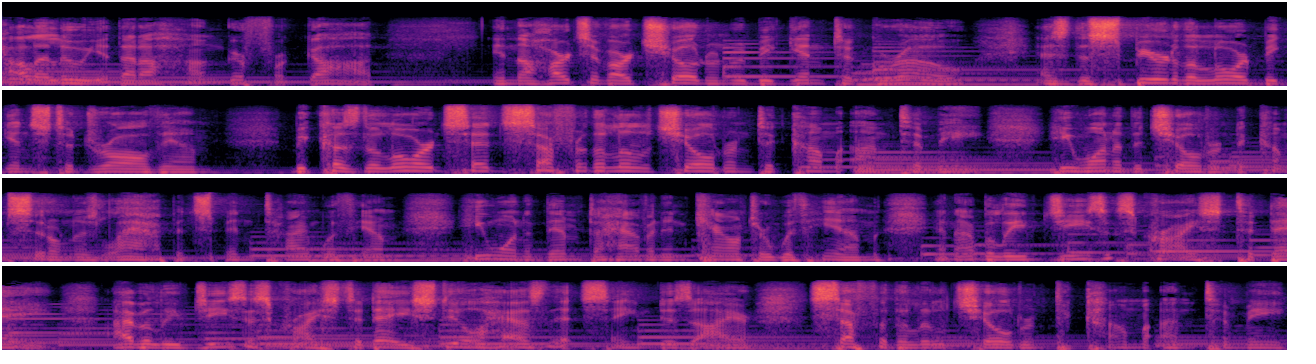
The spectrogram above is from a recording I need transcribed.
hallelujah, that a hunger for God in the hearts of our children would begin to grow as the Spirit of the Lord begins to draw them because the Lord said, Suffer the little children to come unto me. He wanted the children to come sit on his lap and spend time with him. He wanted them to have an encounter with him. And I believe Jesus Christ today, I believe Jesus Christ today still has that same desire. Suffer the little children to come unto me.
